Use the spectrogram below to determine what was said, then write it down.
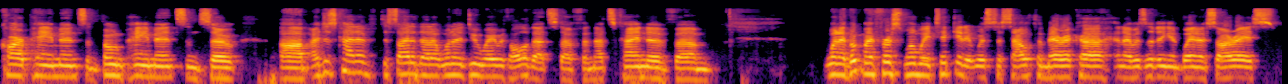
car payments and phone payments. And so um, I just kind of decided that I want to do away with all of that stuff. And that's kind of um, when I booked my first one way ticket, it was to South America, and I was living in Buenos Aires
